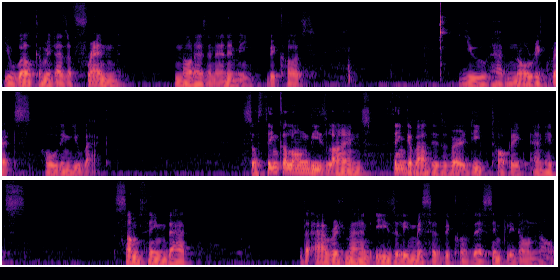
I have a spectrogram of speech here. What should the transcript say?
you welcome it as a friend, not as an enemy, because you have no regrets holding you back. So think along these lines think about this, a very deep topic, and it's something that the average man easily misses because they simply don't know.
